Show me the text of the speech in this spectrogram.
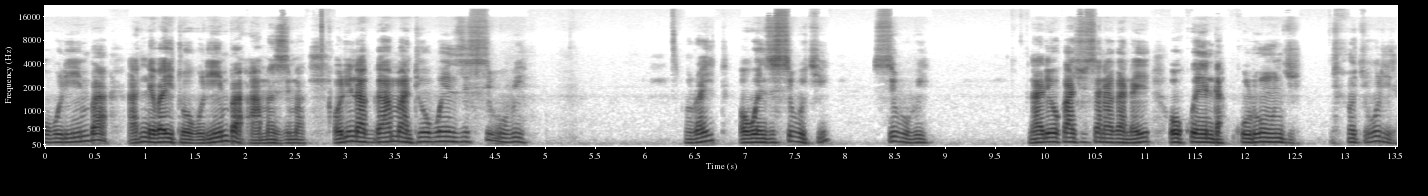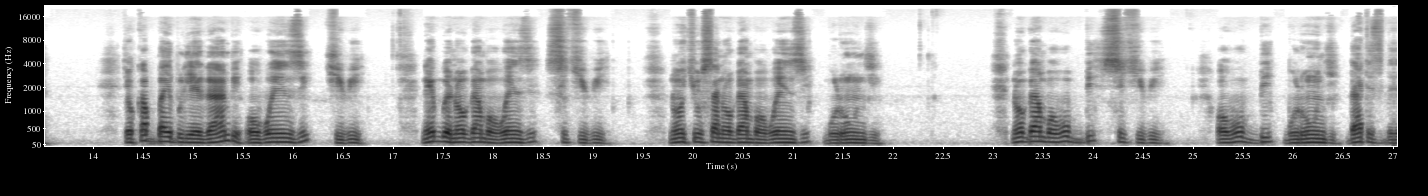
obulimba ate ne bayita obulimba amazima. Oli naggamba nti obwenzi si bubi right? Obwenzi si buki? Si bubi. N'alyoka akyusa naga naye okwenda kulungi okiwulira kyokka bayibuli egambye obwenzi kibi. Naye gwe n'ogamba obwenzi si kibi. N'okyusa n'ogamba obwenzi bulungi. N'ogamba obubbi si kibi. Obubbi bulungi. That is the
